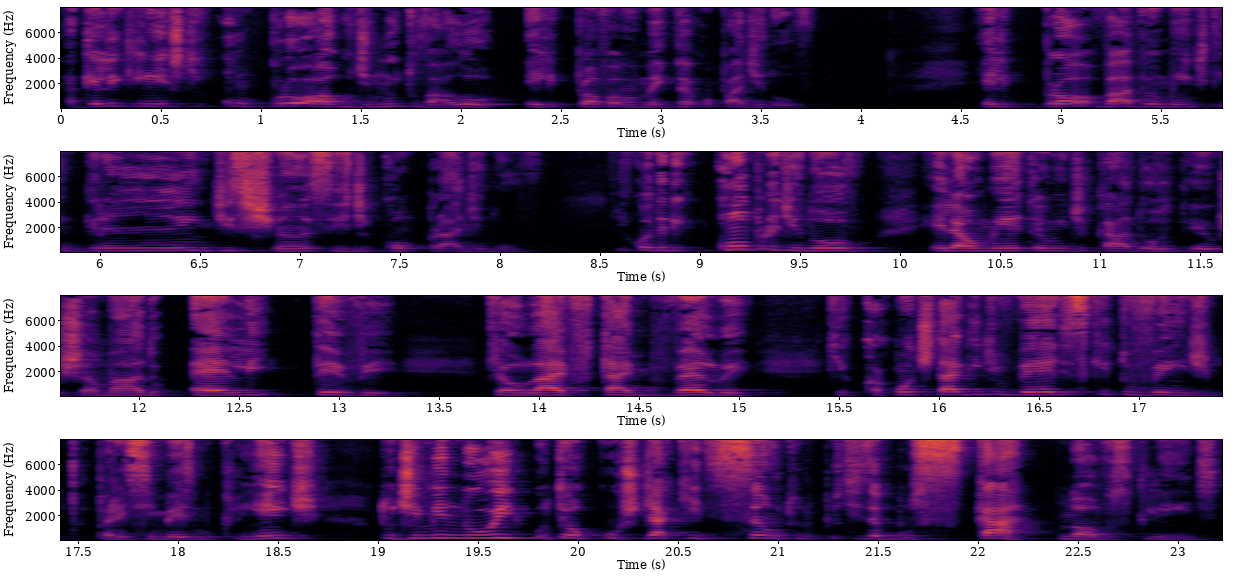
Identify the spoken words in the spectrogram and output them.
aquele cliente que comprou algo de muito valor, ele provavelmente vai comprar de novo. Ele provavelmente tem grandes chances de comprar de novo. E quando ele compra de novo, ele aumenta um indicador teu chamado LTV, que é o Lifetime Value, que a quantidade de vezes que tu vende para esse mesmo cliente, tu diminui o teu custo de aquisição, tu não precisa buscar novos clientes.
